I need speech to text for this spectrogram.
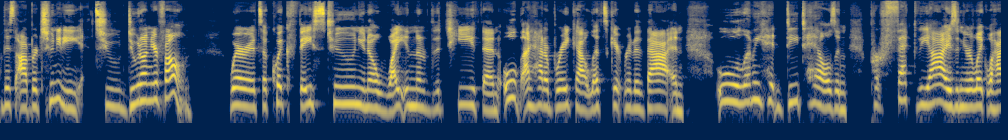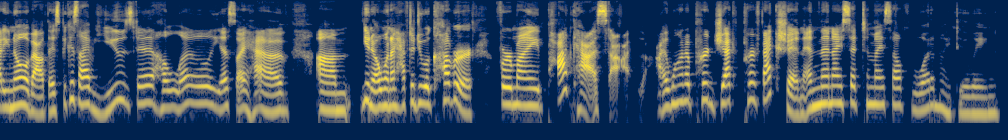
this opportunity to do it on your phone where it's a quick face tune, you know, whiten of the teeth, and oh, I had a breakout. Let's get rid of that. And oh, let me hit details and perfect the eyes. And you're like, well, how do you know about this? Because I've used it. Hello. Yes, I have. Um, you know, when I have to do a cover for my podcast, I, I want to project perfection. And then I said to myself, what am I doing?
